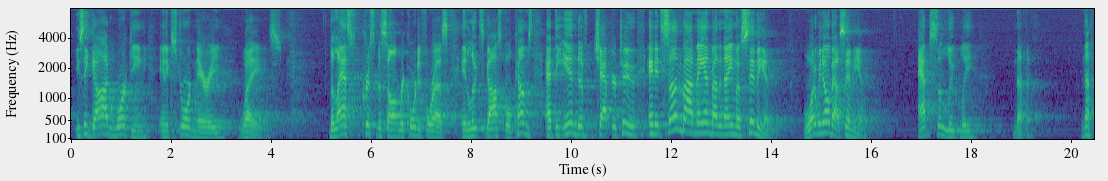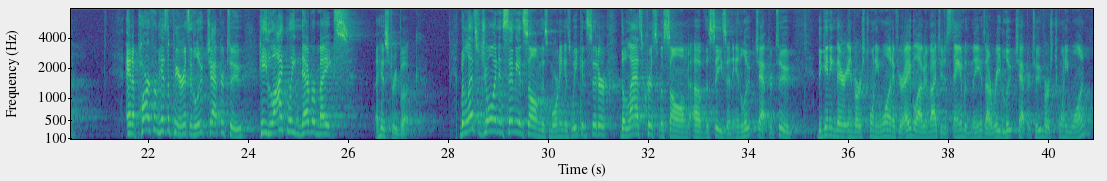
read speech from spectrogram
you see God working in extraordinary ways. The last Christmas song recorded for us in Luke's gospel comes at the end of chapter 2, and it's sung by a man by the name of Simeon. What do we know about Simeon? Absolutely nothing. Nothing. And apart from his appearance in Luke chapter 2, he likely never makes a history book. But let's join in Simeon's song this morning as we consider the last Christmas song of the season in Luke chapter 2, beginning there in verse 21. If you're able, I would invite you to stand with me as I read Luke chapter 2, verse 21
